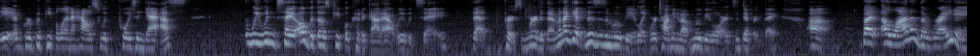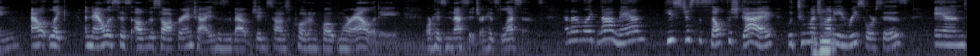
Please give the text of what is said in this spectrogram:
a group of people in a house with poison gas we wouldn't say oh but those people could have got out we would say that person murdered them. And I get this is a movie, like we're talking about movie lore, it's a different thing. Um, but a lot of the writing out, like analysis of the Saw franchise is about Jigsaw's quote unquote morality or his message or his lessons. And I'm like, nah, man, he's just a selfish guy with too much Mhm. money and resources and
